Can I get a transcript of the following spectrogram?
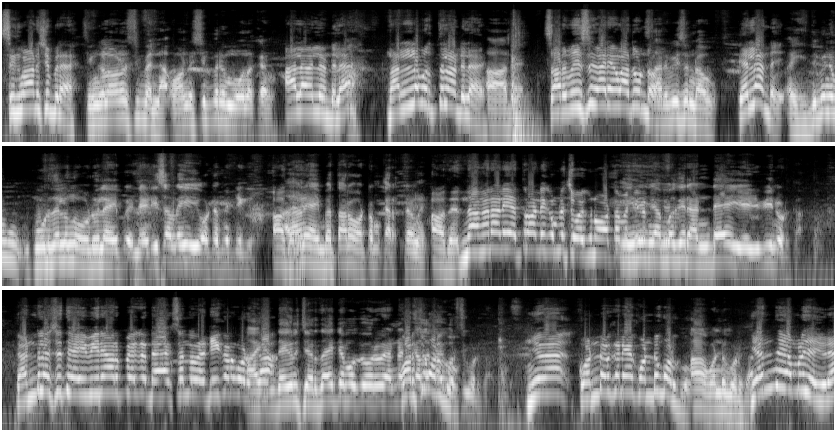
സിംഗിൾ ഓണർഷിപ്പിലെ സിംഗിൾ ഓണർഷിപ്പ് അല്ല. ഓണർഷിപ്പ് ഒരു മൂന്നൊക്കെയാണ്. ആ ലെവലുണ്ടല്ലേ നല്ല വൃത്തിലുണ്ടല്ലേ അതെ. സർവീസ് കാര്യങ്ങൾ അതുണ്ടോ? സർവീസ് ഉണ്ടാവും. എല്ലാം ഉണ്ട്. ഇത് പിന്നെ കൂടുതലൊന്നും ഓടൂല. ലേഡീസ് ആണ് ഈ ഓട്ടോമാറ്റിക് അതെ. അതാണ് അമ്പത്തി ആറ് ഓട്ടം കറക്റ്റ് ആണ്. അതെ. അങ്ങനെയാണെങ്കിൽ എത്ര വണ്ടി നമ്മൾ ചോദിക്കണം? ഓട്ടോമാറ്റിക് നമുക്ക് രണ്ടേ എഴുപതിന് കൊടുക്കാം. രണ്ട് ലക്ഷത്തി അയ്യായിരം റുപ്യക്ക് ടാക്സ് റെഡി ആ, കൊടുക്കാം ചെറുതായിട്ട് നമുക്ക് ഒരു കുറച്ച് കൊടുക്കും. ഇനി കൊണ്ടെടുക്കണേ കൊണ്ടും കൊടുക്കും. ആ കൊണ്ടും കൊടുക്കും. എന്ത് നമ്മൾ ചെയ്യൂല?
